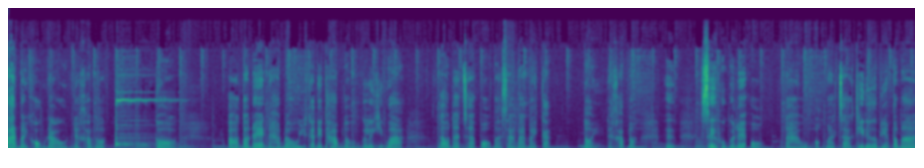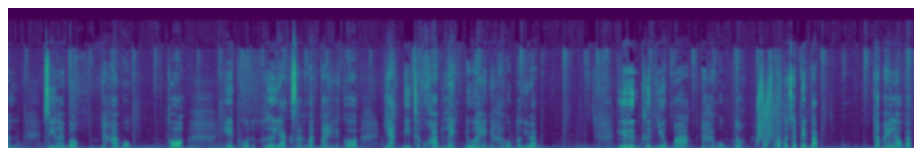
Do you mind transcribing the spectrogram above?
บ้านใหม่ของเรานะครับเนาะก็ตอนแรกนะครับเราอยู่กันในถ้ำเนาะผมก็เลยคิดว่า เราน่าจะออกมาสร้างบ้านใหม่กัน หน่อยนะครับเนาะเออซึ่งผมก็ได้ออกนะคะผมออกมาจากที่เดิมเนี่ยประมาณ 400บล็อกนะคะผมก็เหตุผลก็คืออยากสร้างบ้านใหม่ แล้วก็อยากหนีจากความแหลกด้วยนะคะผมตอนนี้แบบลื่นขึ้นเยอะมากนะคะผมเนาะมันก็จะเป็นแบบทำให้เราแบบ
